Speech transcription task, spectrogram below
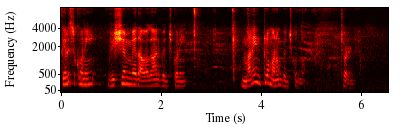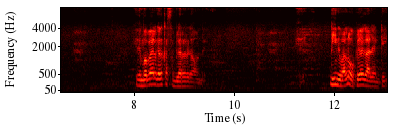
తెలుసుకొని విషయం మీద అవగాహన పెంచుకొని మన ఇంట్లో మనం పెంచుకుందాం. చూడండి. ఇది మొబైల్ కదా కాస్త బ్లరర్గా ఉంది. దీనివల్ల ఉపయోగాలు ఏంటి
